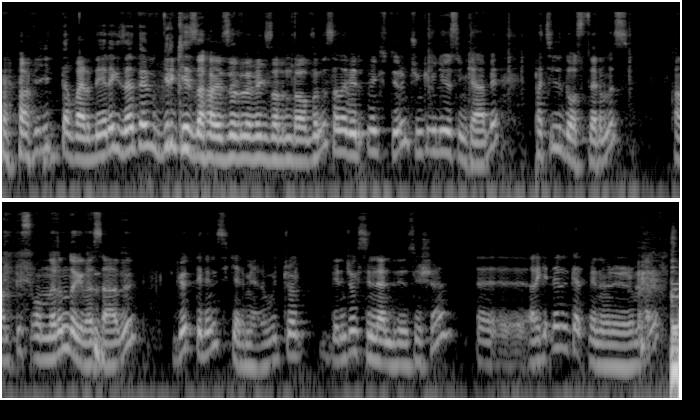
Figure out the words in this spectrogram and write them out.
abi it tapar diyerek zaten bir kez daha özür dilemek zorunda olduğunu sana belirtmek istiyorum. Çünkü biliyorsun ki abi patili dostlarımız kampüs onların da yuvası abi. Göt deliğini sikerim yani. Bu çok beni çok sinirlendiriyorsun şu an. Ee, hareketlere dikkat etmeni öneriyorum abi.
